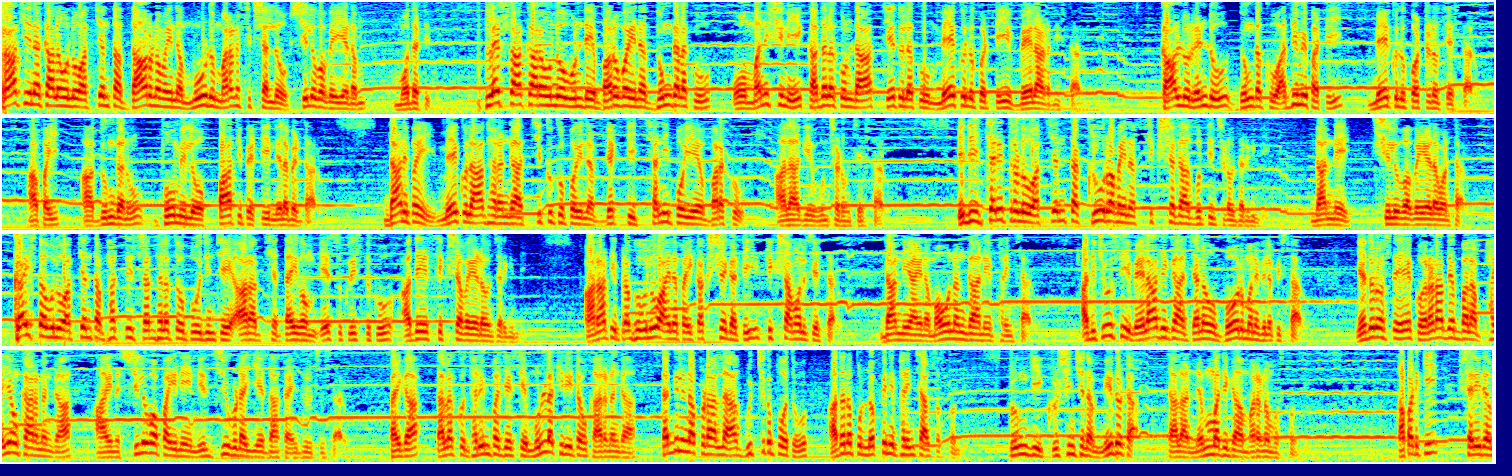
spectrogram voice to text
ప్రాచీన కాలంలో అత్యంత దారుణమైన మూడు మరణ శిక్షల్లో శిలువ వేయడం మొదటిది. ప్లస్ ఆకారంలో ఉండే బరువైన దుంగలకు ఓ మనిషిని కదలకుండా చేతులకు మేకులు కొట్టి వేలాడదీస్తారు. కాళ్ళు రెండు దుంగకు అదిమి పట్టి మేకులు కొట్టడం చేస్తారు. ఆపై ఆ దుంగను భూమిలో పాతిపెట్టి నిలబెడతారు. దానిపై మేకుల ఆధారంగా చిక్కుకుపోయిన వ్యక్తి చనిపోయే వరకు అలాగే ఉంచడం చేస్తారు. ఇది చరిత్రలో అత్యంత క్రూరమైన శిక్షగా గుర్తించడం జరిగింది. దాన్నే శిలువ వేయడం అంటారు. క్రైస్తవులు అత్యంత భక్తి శ్రద్ధలతో పూజించే ఆరాధ్య దైవం యేసుక్రీస్తుకు అదే శిక్ష వేయడం జరిగింది. ఆనాటి ప్రభువులు ఆయనపై కక్ష గట్టి శిక్ష అమలు చేశారు. దాన్ని ఆయన మౌనంగానే భరించారు. అది చూసి వేలాదిగా జనం బోరుమని విలపిస్తారు. ఎదురొస్తే కొరడా దెబ్బల భయం కారణంగా ఆయన శిలువపైనే నిర్జీవుడయ్యేదాకా ఎదురు చూశారు పైగా తలకు ధరింపజేసే ముళ్ళ కిరీటం కారణంగా కదిలినప్పుడల్లా గుచ్చుకుపోతూ అదనపు నొప్పిని భరించాల్సి వస్తుంది. కృంగి కృషించిన మీదుట చాలా నెమ్మదిగా మరణం వస్తుంది. అప్పటికి శరీరం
